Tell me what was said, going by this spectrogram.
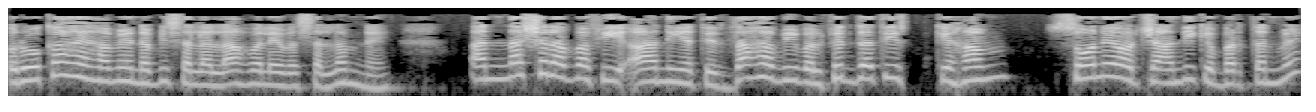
روکا ہے ہمیں نبی صلی اللہ علیہ وسلم نے، ان نشرب فی آنیت الذهب والفضة کہ ہم سونے اور چاندی کے برتن میں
